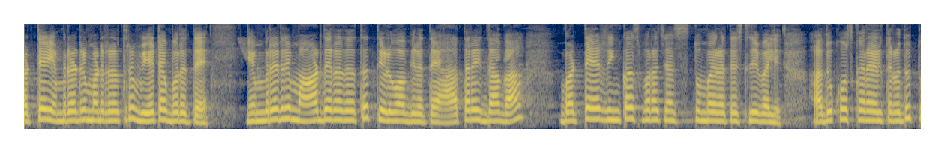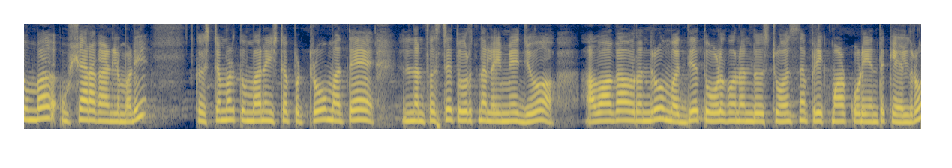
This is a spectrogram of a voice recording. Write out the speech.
ಬಟ್ಟೆ ಎಂಬ್ರಾಯ್ಡ್ರಿ ಮಾಡಿರೋ ಹತ್ರ ವೇಟಾಗಿ ಬರುತ್ತೆ. ಎಂಬ್ರಾಯ್ಡ್ರಿ ಮಾಡದೇ ಇರೋದ್ರ ಹತ್ರ ತೆಳುವಾಗಿರುತ್ತೆ. ಆ ಥರ ಇದ್ದಾಗ ಬಟ್ಟೆ ರಿಂಕಲ್ಸ್ ಬರೋ ಚಾನ್ಸಸ್ ತುಂಬ ಇರುತ್ತೆ ಸ್ಲೀವಲ್ಲಿ ಅದಕ್ಕೋಸ್ಕರ ಹೇಳ್ತಾ ಇರೋದು ತುಂಬ ಹುಷಾರಾಗಿ ಹ್ಯಾಂಡ್ಲ್ ಮಾಡಿ. ಕಸ್ಟಮರ್ ತುಂಬಾ ಇಷ್ಟಪಟ್ಟರು ಮತ್ತು ನಾನು ಫಸ್ಟೇ ತೋರಿಸ್ನಲ್ಲ ಇಮೇಜು ಆವಾಗ ಅವರಂದರು ಮಧ್ಯೆ ತೋಳ್ಗೆ ಒಂದೊಂದು ಸ್ಟೋನ್ಸ್ನ ಪ್ರಿಕ್ ಮಾಡಿಕೊಡಿ ಅಂತ ಕೇಳಿದ್ರು.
